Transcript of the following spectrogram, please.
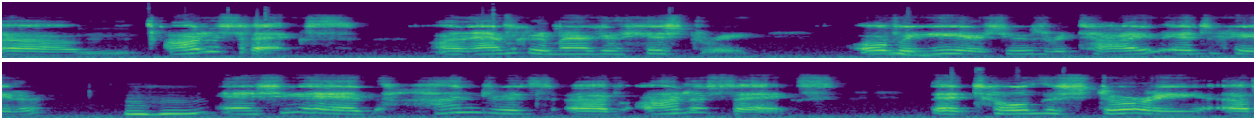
um, artifacts on African American history over mm-hmm. years. She was a retired educator, mm-hmm. and she had hundreds of artifacts that told the story of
